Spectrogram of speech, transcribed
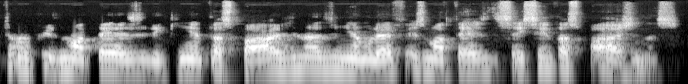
Então, eu fiz uma tese de 500 páginas e minha mulher fez uma tese de 600 páginas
